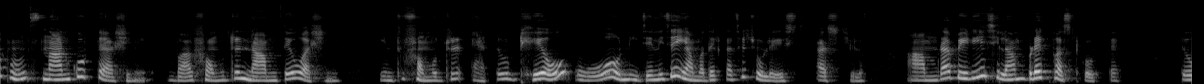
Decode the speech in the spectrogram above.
এখন স্নান করতে আসিনি বা সমুদ্রে নামতেও আসিনি। কিন্তু সমুদ্রের এত ঢেউ, ও নিজে নিজেই আমাদের কাছে চলে এস, আসছিল। আমরা বেরিয়েছিলাম ব্রেকফাস্ট করতে। তো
